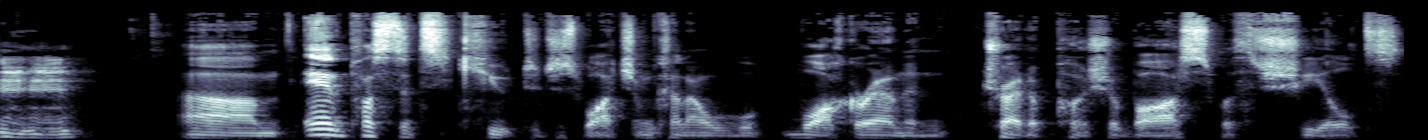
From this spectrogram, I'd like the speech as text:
mm-hmm. um and plus it's cute to just watch them kind of w- walk around and try to push a boss with shields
